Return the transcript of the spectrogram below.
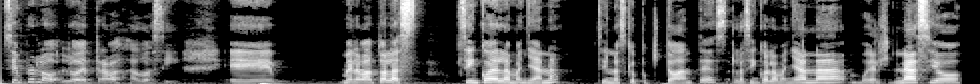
siempre lo, he trabajado así. Eh, me levanto a las 5 de la mañana, si no es que un poquito antes, a las 5 de la mañana voy al gimnasio,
